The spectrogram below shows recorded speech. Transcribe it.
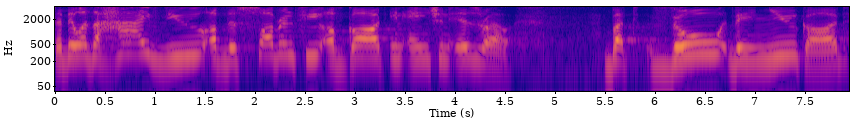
that there was a high view of the sovereignty of God in ancient Israel. But though they knew God,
